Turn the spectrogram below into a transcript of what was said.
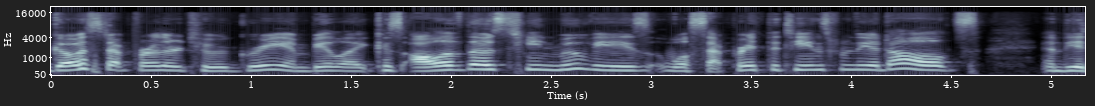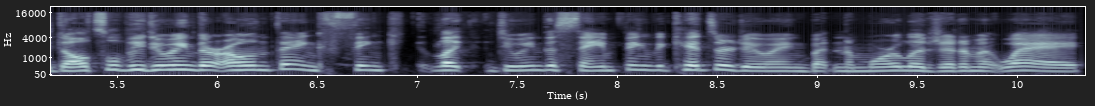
go a step further to agree and be like, because all of those teen movies will separate the teens from the adults, and the adults will be doing their own thing, think like doing the same thing the kids are doing, but in a more legitimate way.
